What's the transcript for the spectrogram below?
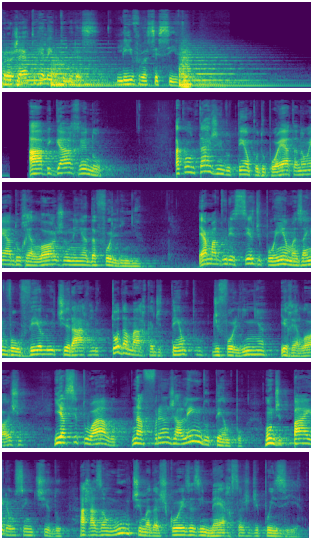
Projeto Releituras. Livro acessível. A Abigail Renault. A contagem do tempo do poeta não é a do relógio nem a da folhinha. É amadurecer de poemas a envolvê-lo e tirar-lhe toda a marca de tempo, de folhinha e relógio, e a situá-lo na franja além do tempo, onde paira o sentido, a razão última das coisas imersas de poesia.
